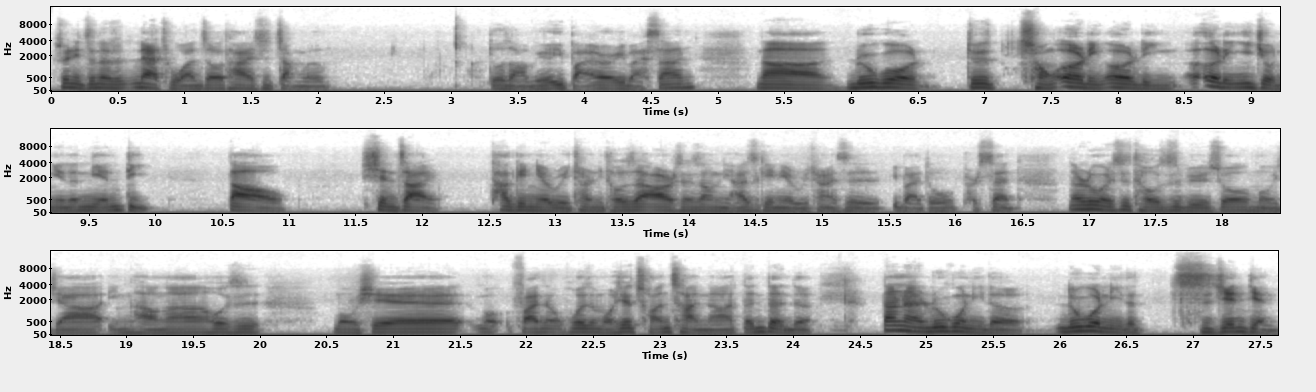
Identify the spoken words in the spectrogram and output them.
所以你真的是 net 完之后，它还是涨了多少？比如一百二、一百三。那如果就是从二零二零二零一九年的年底到现在，他给你的 return，你投资在 ARK 身上，你还是给你的 return 是一百多 percent。那如果你是投资，比如说某家银行啊，或者是某些某反正或者某些传产啊等等的，当然如果你的如果你的时间点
